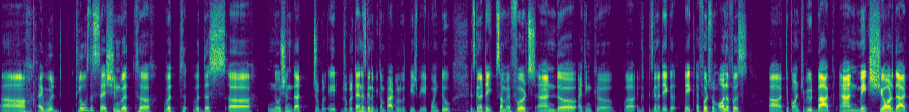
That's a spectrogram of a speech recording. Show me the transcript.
I would close the session with, with, with this uh, notion that Drupal 8, Drupal 10 is going to be compatible with PHP 8.2. It's going to take some efforts, and uh, I think uh, uh, it, it's going to take take efforts from all of us uh, to contribute back and make sure that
